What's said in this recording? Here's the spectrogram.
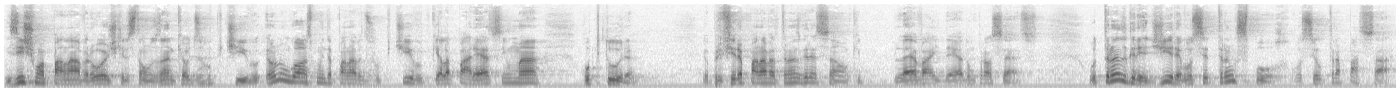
Existe uma palavra hoje que eles estão usando que é o disruptivo. Eu não gosto muito da palavra disruptivo porque ela parece uma ruptura. Eu prefiro a palavra transgressão, que leva à ideia de um processo. O transgredir é você transpor, você ultrapassar.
